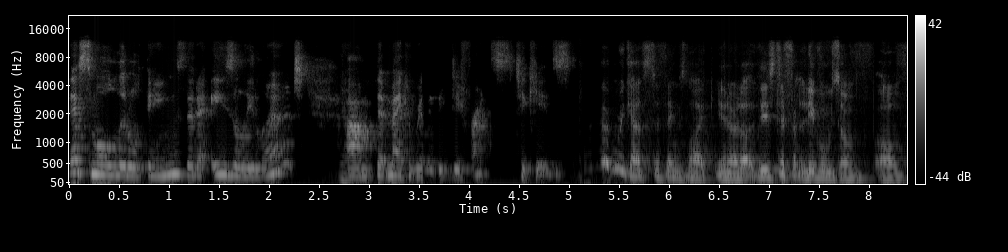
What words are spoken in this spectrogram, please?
They're small little things that are easily learned yeah. um, that make a really big difference to kids. In regards to things like, you know, like there's different levels of, of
